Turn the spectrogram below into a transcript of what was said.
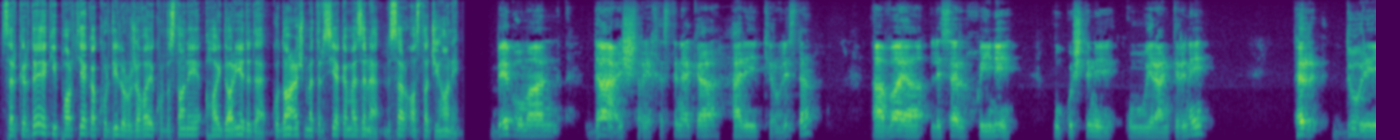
Serkirdeyekî partiyeka kurdî li Rojavayê Kurdistanê haydariyê dide ku DAIŞ metirsiyeke mezin e li ser asta cîhanê. Bêguman DAIŞ rêxistineke herî tîrolîst e. Avaya li ser xwînê û kuştinê û wêrankirinê pir dûrî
